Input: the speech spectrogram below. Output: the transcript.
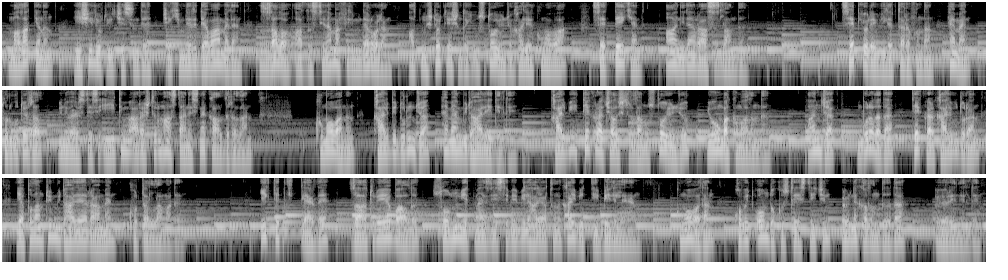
Malatya'nın Yeşilyurt ilçesinde çekimleri devam eden Zalo adlı sinema filminde rol alan 64 yaşındaki usta oyuncu Halil Kumava setteyken aniden rahatsızlandı. Set görevlileri tarafından hemen Turgut Özal Üniversitesi Eğitim ve Araştırma Hastanesi'ne kaldırılan Kumova'nın kalbi durunca hemen müdahale edildi. Kalbi tekrar çalıştırılan usta oyuncu yoğun bakıma alındı. Ancak burada da tekrar kalbi duran yapılan tüm müdahalelere rağmen kurtarılamadı. İlk tetkiklerde zatürreye bağlı solunum yetmezliği sebebiyle hayatını kaybettiği belirlenen Kumova'dan COVID-19 testi için örnek alındığı da öğrenildi.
